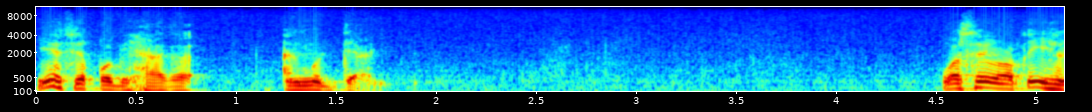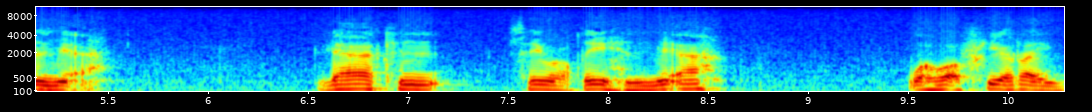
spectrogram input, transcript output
يثق بهذا المدعي. وسيعطيه المئة. لكن سيعطيه المئة وهو في ريب.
